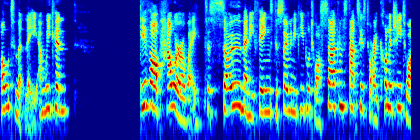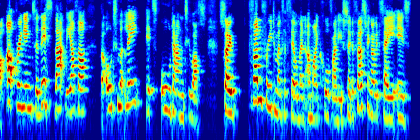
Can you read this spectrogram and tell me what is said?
ultimately. And we can give our power away to so many things, to so many people, to our circumstances, to our ecology, to our upbringing, to this, that, the other. But ultimately, it's all down to us. So fun, freedom, and fulfillment are my core values. So the first thing I would say is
